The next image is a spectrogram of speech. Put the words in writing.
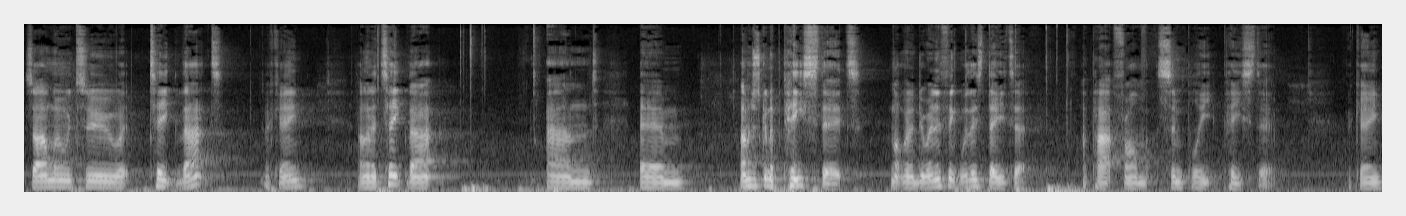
So I'm going to take that, okay, I'm going to take that and um, I'm just going to paste it. I'm not going to do anything with this data apart from simply paste it, okay.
